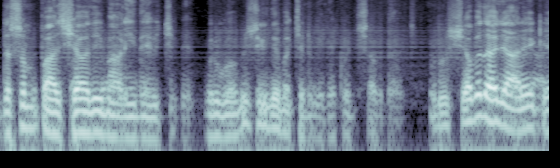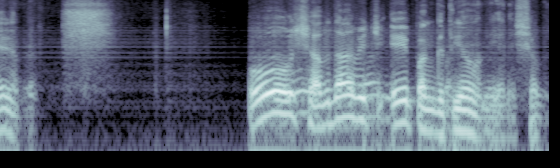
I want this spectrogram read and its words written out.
ਦਸਮ ਪਾਤਸ਼ਾਹ ਦੀ ਬਾਣੀ ਦੇ ਵਿੱਚ ਗੁਰੂ ਗੋਬਿੰਦ ਸਿੰਘ ਦੇ ਬਚਨ ਵੀ ਨੇ ਕੁਝ ਸ਼ਬਦਾਂ ਵਿੱਚ। ਉਹਨੂੰ ਸ਼ਬਦ ਹਜ਼ਾਰੇ ਕਿਹਾ ਜਾਂਦਾ ਉਹ ਸ਼ਬਦਾਂ ਵਿੱਚ ਇਹ ਪੰਕਤੀਆਂ ਹੁੰਦੀਆਂ ਨੇ ਸ਼ਬਦ।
